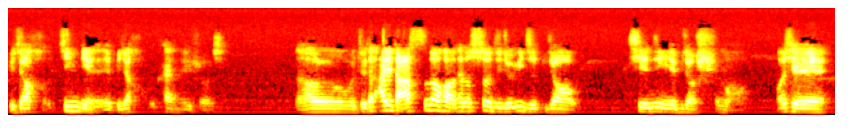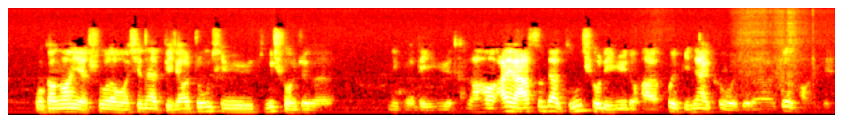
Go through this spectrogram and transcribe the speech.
比较好经典也比较好看的一双鞋。然后我觉得阿迪达斯的话，它的设计就一直比较先进，也比较时髦。而且我刚刚也说了，我现在比较钟情于足球这个那个领域。然后阿迪达斯在足球领域的话，会比耐克我觉得更好一点。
